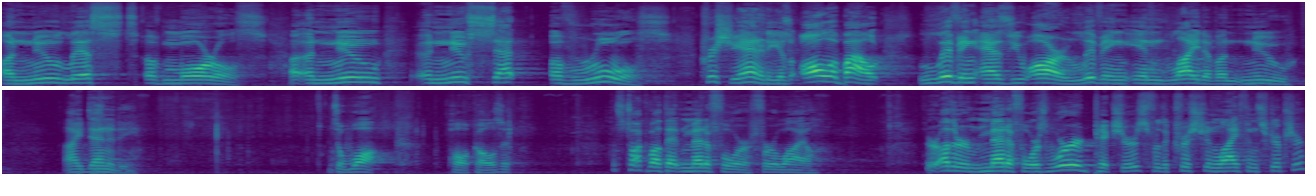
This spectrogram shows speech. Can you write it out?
a new list of morals, a, new, a new set of rules. Christianity is all about living as you are, living in light of a new identity. It's a walk, Paul calls it. Let's talk about that metaphor for a while. There are other metaphors, word pictures for the Christian life in Scripture.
